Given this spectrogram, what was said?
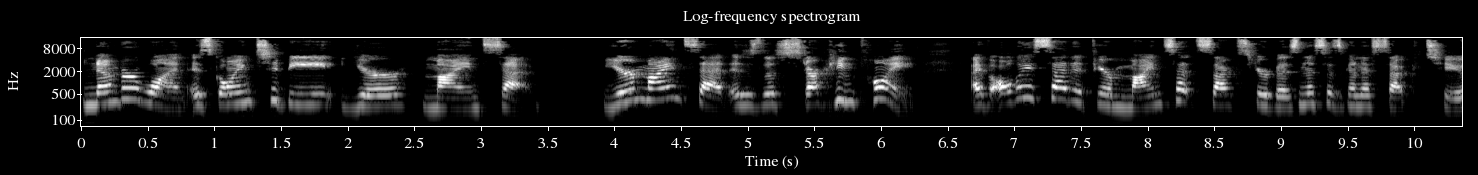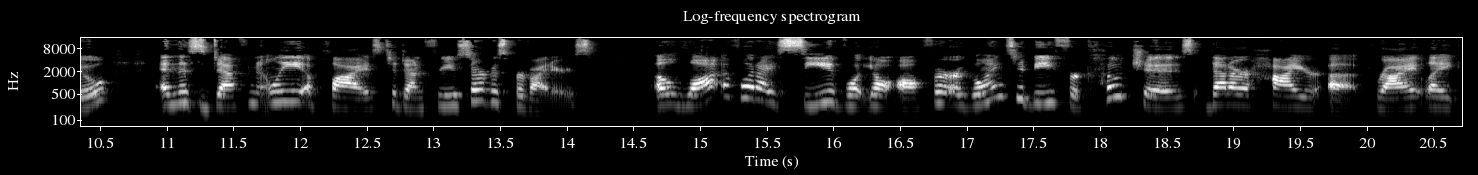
Number one is going to be your mindset. Your mindset is the starting point. I've always said if your mindset sucks, your business is going to suck too. And this definitely applies to done for you service providers. A lot of what I see of what y'all offer are going to be for coaches that are higher up, right? Like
